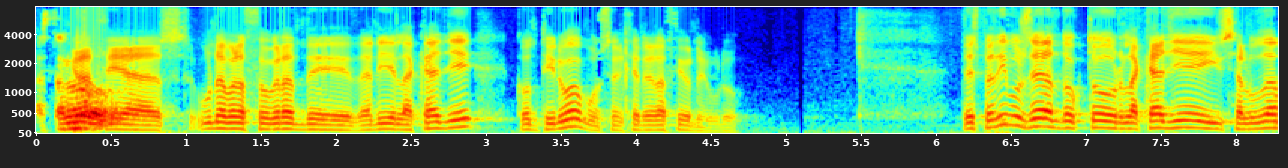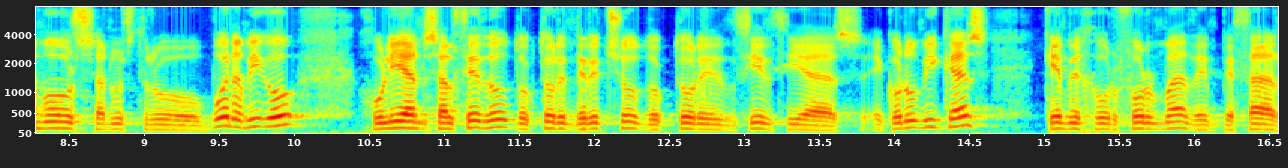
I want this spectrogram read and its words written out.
Hasta luego. Gracias. Un abrazo grande, Daniel Lacalle. Continuamos en Generación Euro. Despedimos ya al doctor Lacalle y saludamos a nuestro buen amigo Julián Salcedo, doctor en Derecho, doctor en Ciencias Económicas. Qué mejor forma de empezar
